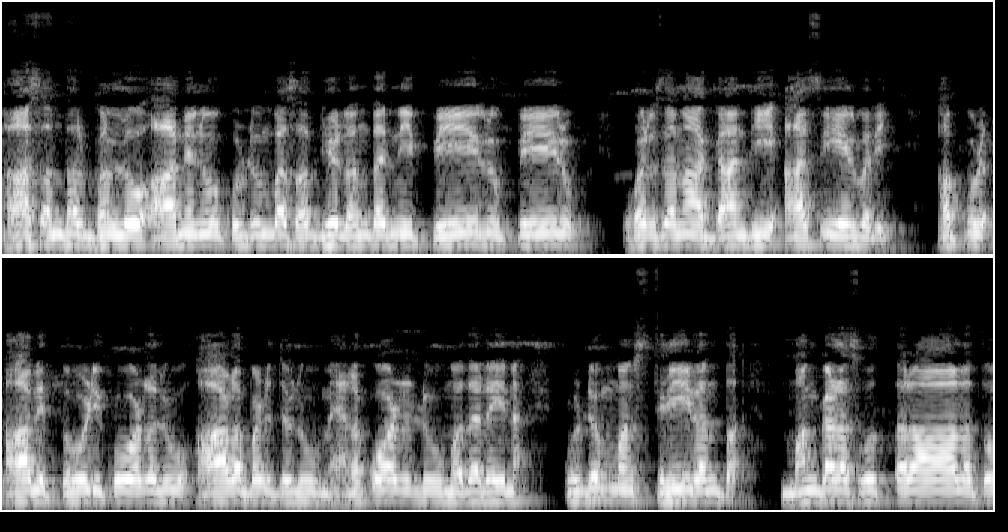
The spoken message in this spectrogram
ఆ సందర్భంలో ఆమెను కుటుంబ సభ్యులందరినీ పేరు పేరు వరుసన గాంధీ ఆశీర్వది. అప్పుడు ఆమె తోడికోడలు ఆడపడుచులు మేనకోడలు మొదలైన కుటుంబం స్త్రీలంతా మంగళసూత్రాలతో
